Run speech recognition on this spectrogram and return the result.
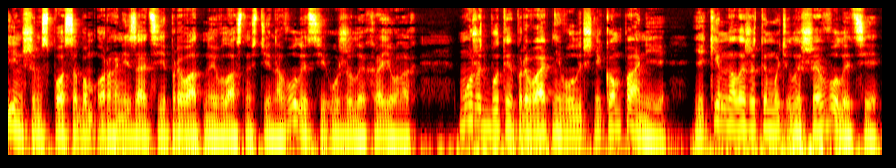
Іншим способом організації приватної власності на вулиці у жилих районах можуть бути приватні вуличні компанії, яким належатимуть лише вулиці,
